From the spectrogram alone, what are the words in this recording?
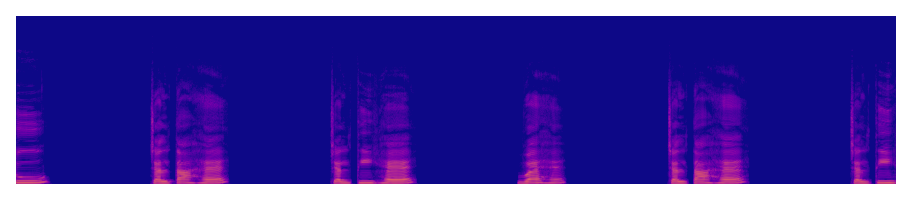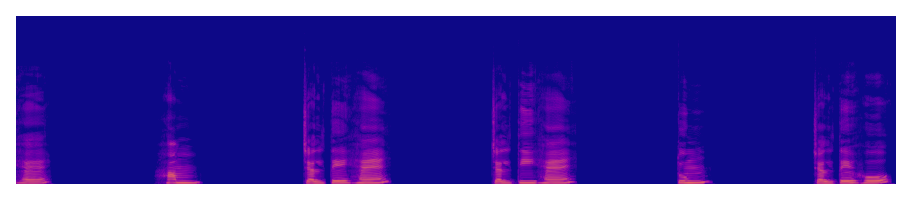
तू चलता है, चलती है, वह चलता है, चलती है, हम चलते हैं? चलती हैं? तुम चलते हो?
